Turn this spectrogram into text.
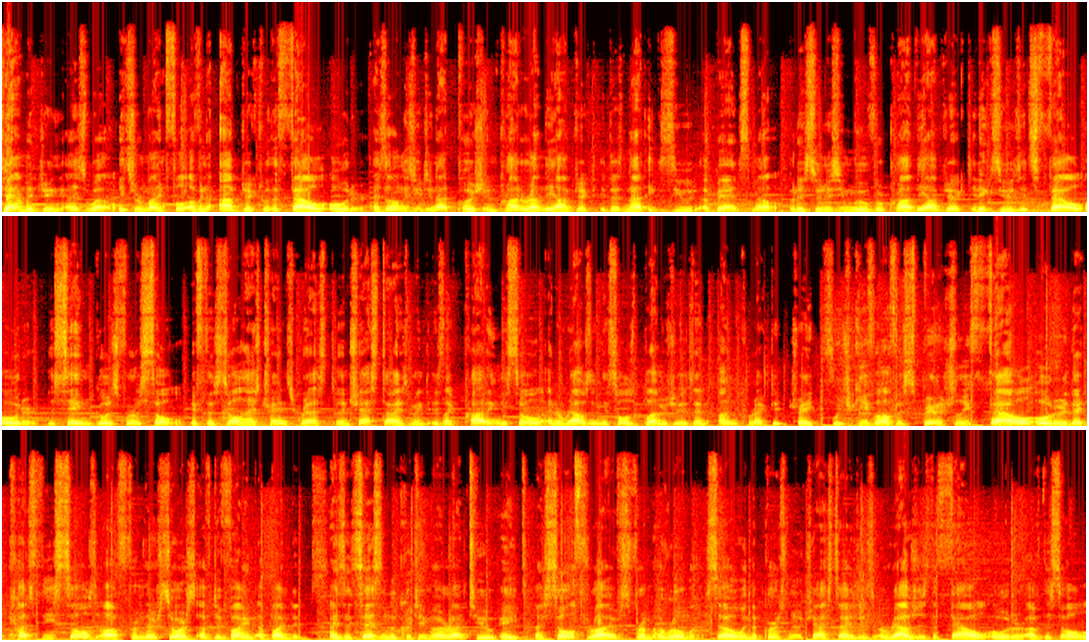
damaging as well. It's remindful of an object with a foul odor. As long as you do not push and prod around the object, it does not exude a bad smell. But as soon as you move or prod the object, it exudes its foul odor. The same goes for a soul. If the soul has transgressed, then chastisement is like prodding the soul and arousing the soul's blemishes and uncorrected traits, which give off a spiritually foul odor that cuts these souls off from their source of divine abundance. As it says in Likutei Moharan 2 8, a soul thrives from aroma. So, when the person who chastises arouses the foul odor of the soul,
